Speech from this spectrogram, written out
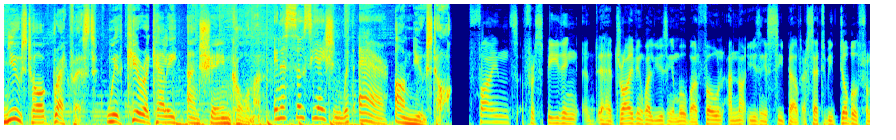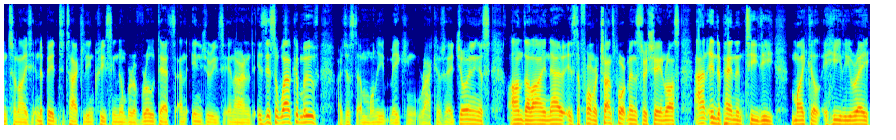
News Talk Breakfast with Ciara Kelly and Shane Coleman. In association with AIR on News Talk fines for speeding, uh, driving while using a mobile phone, and not using a seatbelt are set to be doubled from tonight in a bid to tackle the increasing number of road deaths and injuries in Ireland. Is this a welcome move or just a money making racket? Uh, joining us on the line now is the former Transport Minister Shane Ross and independent TD Michael Healy-Rae.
